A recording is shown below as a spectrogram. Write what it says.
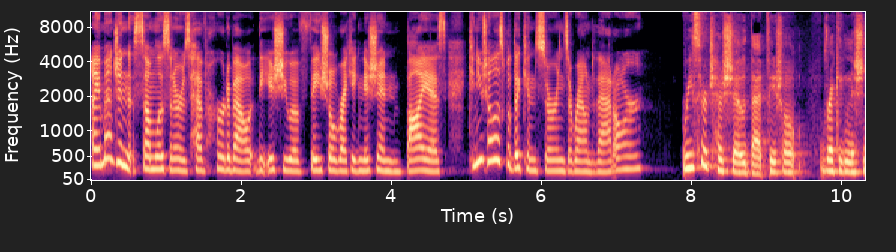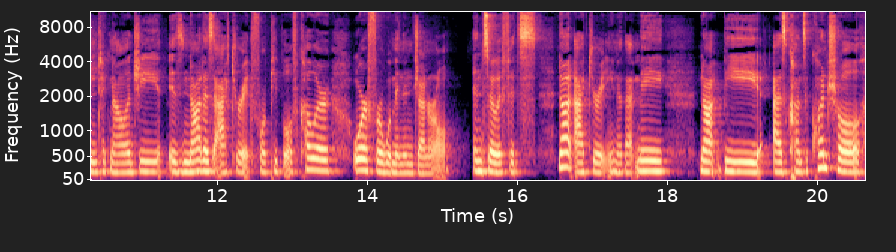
I imagine that some listeners have heard about the issue of facial recognition bias. Can you tell us what the concerns around that are? Research has showed that facial recognition technology is not as accurate for people of color or for women in general. And so if it's not accurate, you know, that may not be as consequential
